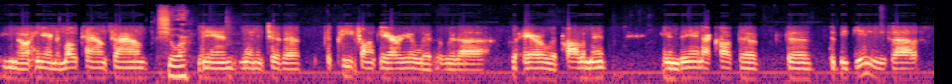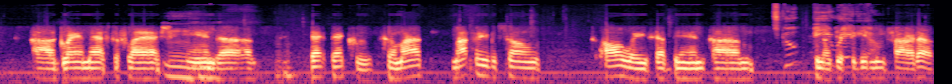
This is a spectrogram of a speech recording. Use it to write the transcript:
you know hearing the Motown sound. Sure. Then went into the the P Funk area with with uh the era with Parliament, and then I caught the the the beginnings of uh, Grandmaster Flash and uh, that that crew. So my my favorite songs always have been um, you know just to get me fired up.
